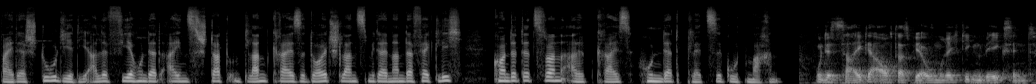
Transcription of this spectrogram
Bei der Studie, die alle 401 Stadt- und Landkreise Deutschlands miteinander verglich, konnte der Zollernalbkreis 100 Plätze gut machen. Und es zeigte auch, dass wir auf dem richtigen Weg sind.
